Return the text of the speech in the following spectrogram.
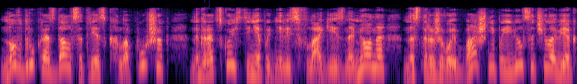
Но вдруг раздался треск хлопушек, на городской стене поднялись флаги и знамена, на сторожевой башне появился человек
